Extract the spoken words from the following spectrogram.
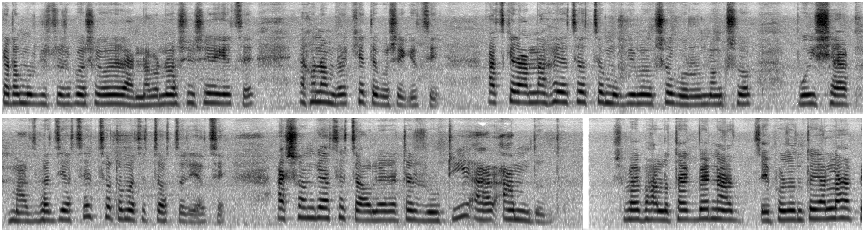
কাটা মুরগি টুরগি পরিষ্কার করে রান্না বান্নাও শেষ হয়ে গেছে। এখন আমরা খেতে বসে গেছি। আজকে রান্না হয়েছে হচ্ছে মুরগির মাংস, গরুর মাংস, পুঁই শাক, মাছ ভাজি আছে, ছোটো মাছের চচ্চড়ি আছে। আর সঙ্গে আছে চাউলের একটা রুটি আর আম দুধ। সবাই ভালো থাকবেন। আজ এ পর্যন্তই। আল্লাহ হাফেজ।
